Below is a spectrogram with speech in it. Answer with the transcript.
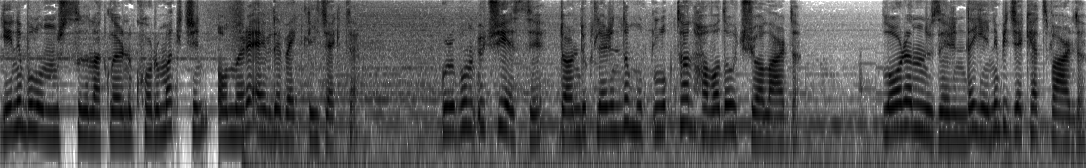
yeni bulunmuş sığınaklarını korumak için onları evde bekleyecekti. Grubun üç üyesi döndüklerinde mutluluktan havada uçuyorlardı. Laura'nın üzerinde yeni bir ceket vardı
